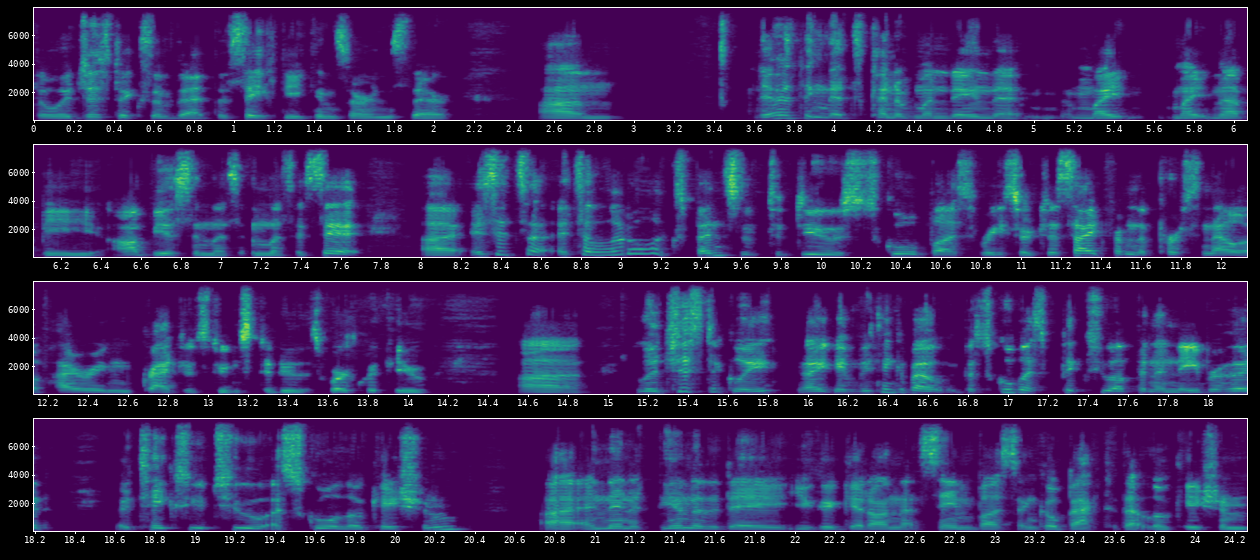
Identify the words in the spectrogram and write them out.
the logistics of that the safety concerns there. Um, the other thing that's kind of mundane that might might not be obvious unless unless I say it uh, is it's a it's a little expensive to do school bus research aside from the personnel of hiring graduate students to do this work with you. Uh, logistically, like if you think about the school bus picks you up in a neighborhood, it takes you to a school location, uh, and then at the end of the day, you could get on that same bus and go back to that location.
